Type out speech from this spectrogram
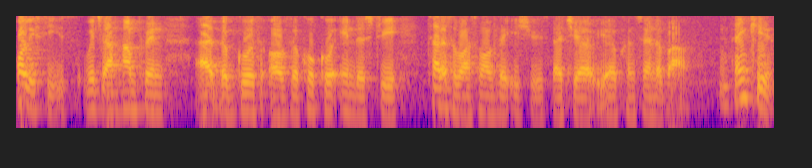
policies which are hampering uh, the growth of the cocoa industry. Tell us about some of the issues that you're, you're concerned about. Thank you.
